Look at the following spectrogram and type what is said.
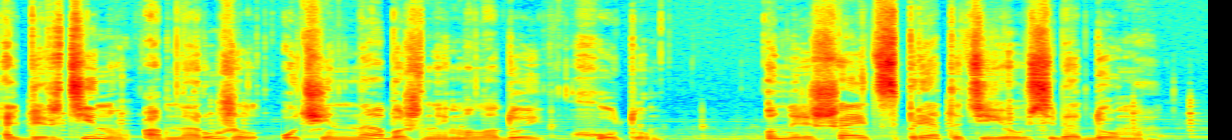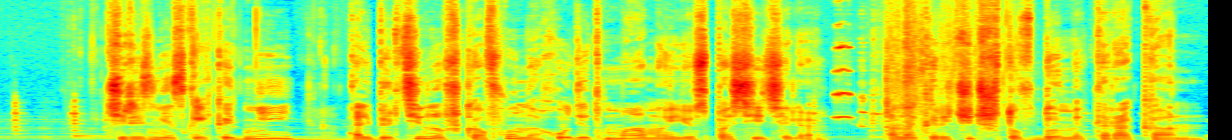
Альбертину обнаружил очень набожный молодой Хуту. Он решает спрятать ее у себя дома. Через несколько дней Альбертину в шкафу находит мама ее спасителя. Она кричит, что в доме таракан.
